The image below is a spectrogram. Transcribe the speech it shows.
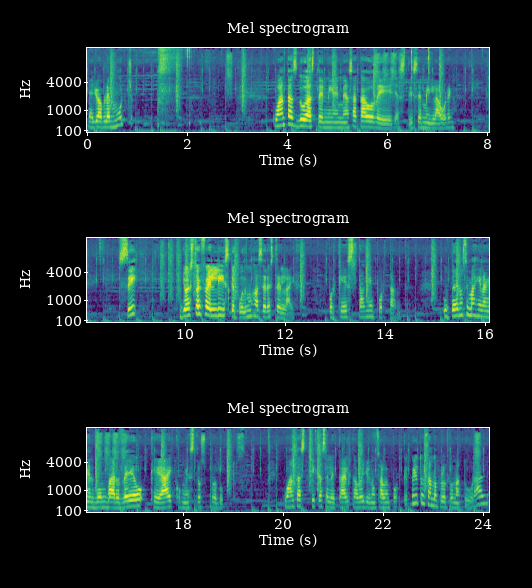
Ya yo hablé mucho. ¿Cuántas dudas tenía y me ha sacado de ellas? Dice mi Lauren. Sí, yo estoy feliz que pudimos hacer este live, porque es tan importante ustedes no se imaginan el bombardeo que hay con estos productos. ¿Cuántas chicas se le cae el cabello y no saben por qué? Pero yo estoy usando productos naturales.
